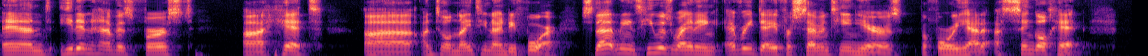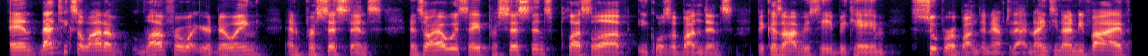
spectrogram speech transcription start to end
and he didn't have his first uh, hit uh, until 1994. So that means he was writing every day for 17 years before he had a single hit. And that takes a lot of love for what you're doing and persistence. And so I always say persistence plus love equals abundance because obviously it became super abundant after that. 1995,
